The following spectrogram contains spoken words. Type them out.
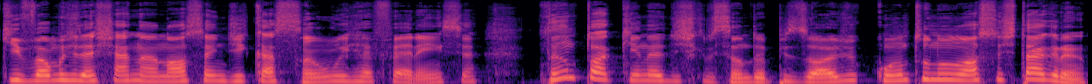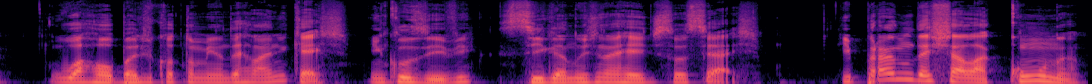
que vamos deixar na nossa indicação e referência, tanto aqui na descrição do episódio, quanto no nosso Instagram, o arroba dicotomia cast. Inclusive, siga-nos nas redes sociais. E para não deixar lacuna,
